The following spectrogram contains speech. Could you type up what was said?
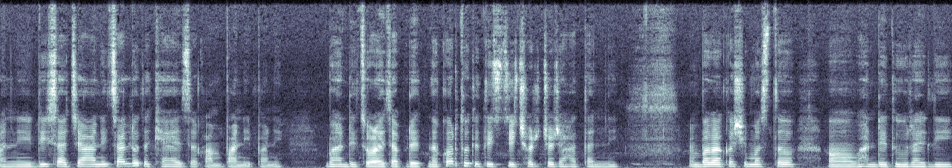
आणि डिसाच्या आणि चाललं होतं खेळायचं काम पाणी पाणी. भांडी चोळायचा प्रयत्न करत होते तिची छोट्या छोट्या हातांनी. बघा कशी मस्त भांडे धुवू राहिली.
